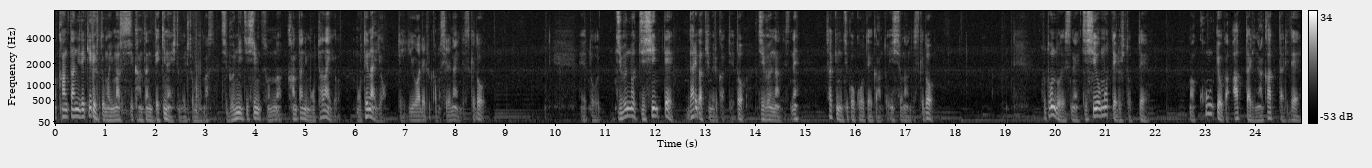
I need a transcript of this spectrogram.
まあ、簡単にできる人もいますし簡単にできない人もいると思います自分に自信そんな簡単に持たないよ持てないよって言われるかもしれないんですけど、えーと、自分の自信って誰が決めるかっていうと自分なんですねさっきの自己肯定感と一緒なんですけどほとんどですね自信を持っている人って、まあ、根拠があったりなかったりで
